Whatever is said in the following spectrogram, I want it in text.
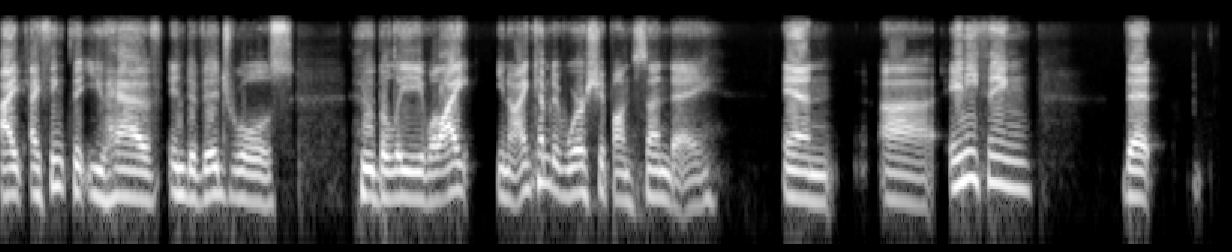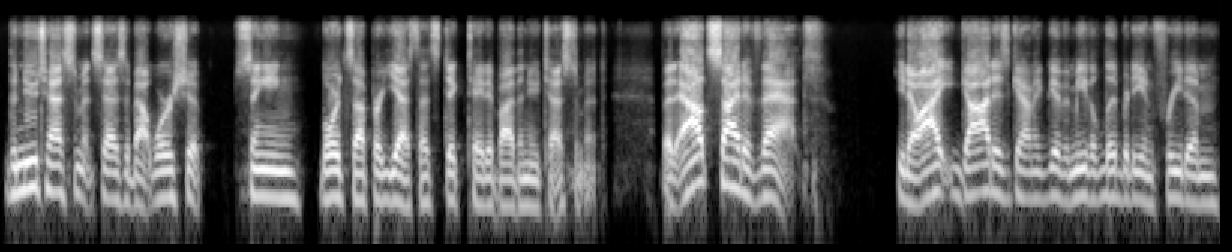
i i think that you have individuals who believe well i you know i come to worship on sunday and uh anything that the new testament says about worship singing Lord's Supper, yes, that's dictated by the New Testament. But outside of that, you know, I God has kind of given me the liberty and freedom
